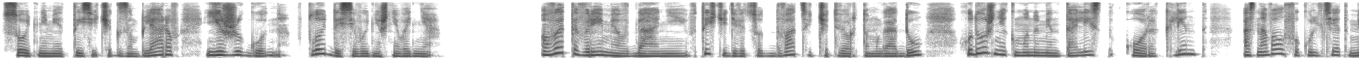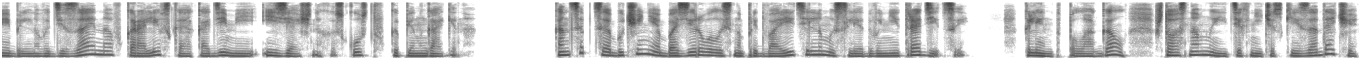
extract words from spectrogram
сотнями тысяч экземпляров ежегодно, вплоть до сегодняшнего дня. В это время в Дании в 1924 году художник-монументалист Коре Клинт основал факультет мебельного дизайна в Королевской академии изящных искусств Копенгагена. Концепция обучения базировалась на предварительном исследовании традиций. Клинт полагал, что основные технические задачи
